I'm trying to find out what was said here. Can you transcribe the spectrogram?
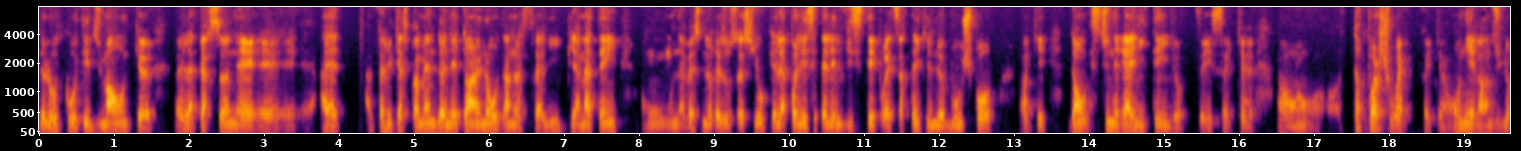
de l'autre côté du monde que euh, la personne a, fallu qu'elle se promène d'un État à un autre en Australie, puis un matin, on avait sur nos réseaux sociaux que la police est allée le visiter pour être certain qu'il ne bouge pas. OK? Donc, c'est une réalité, là. C'est que tu n'as pas le choix. On est rendu là.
